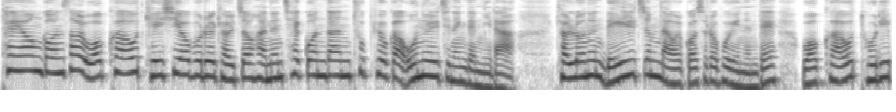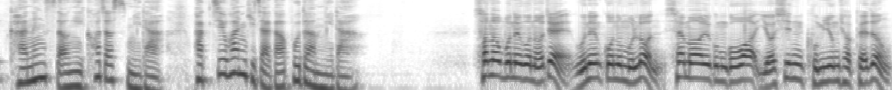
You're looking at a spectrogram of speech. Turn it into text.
태영건설 워크아웃 개시 여부를 결정하는 채권단 투표가 오늘 진행됩니다. 결론은 내일쯤 나올 것으로 보이는데 워크아웃 돌입 가능성이 커졌습니다. 박지환 기자가 보도합니다. 산업은행은 어제 은행권은 물론 새마을금고와 여신금융협회 등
